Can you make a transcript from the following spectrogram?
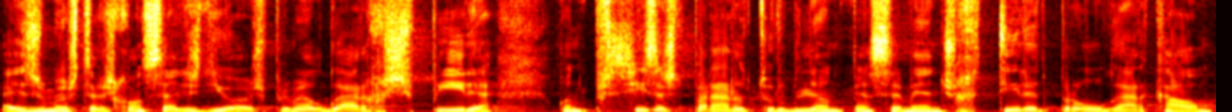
eis os meus três conselhos de hoje. Em primeiro lugar, respira. Quando precisas de parar o turbilhão de pensamentos, retira-te para um lugar calmo.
